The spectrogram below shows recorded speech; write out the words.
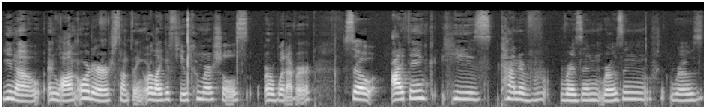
you know, in Law and Order or something, or like a few commercials or whatever. So I think he's kind of risen, risen, rose,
